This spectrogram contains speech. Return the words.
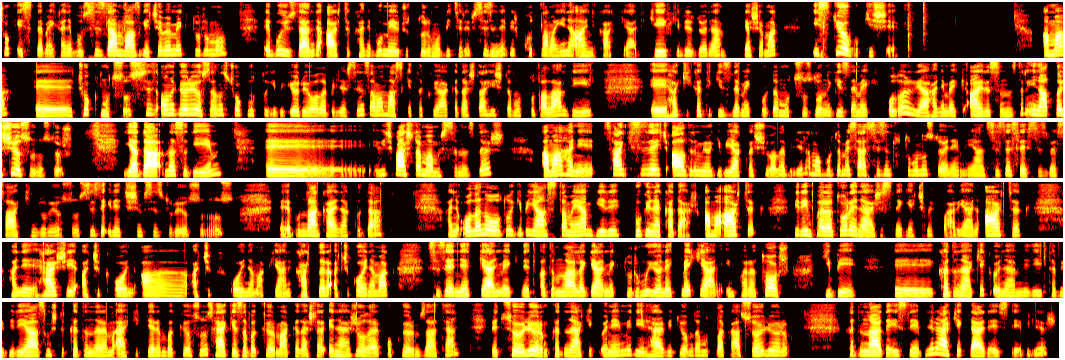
çok istemek, hani, bu sizden vazgeçememek durumu. E, bu yüzden de artık, hani, bu mevcut durumu bitirip sizinle bir kutlama, yine aynı kart geldi. Keyifli bir dönem yaşamak istiyor bu kişi. Ama, eee, çok mutsuz. Siz onu görüyorsanız çok mutlu gibi görüyor olabilirsiniz ama maske takıyor arkadaşlar. Hiç de mutlu falan değil. Eee, hakikati gizlemek, burada mutsuzluğunu gizlemek olur ya, hani, belki ayrısınızdır, inatlaşıyorsunuzdur ya da nasıl diyeyim, eee, hiç başlamamışsınızdır ama, hani, sanki size hiç aldırmıyor gibi yaklaşıyor olabilir ama burada mesela sizin tutumunuz da önemli. Yani siz de sessiz ve sakin duruyorsunuz. Siz de iletişimsiz duruyorsunuz. Eee, bundan kaynaklı da, hani, olanı olduğu gibi yansıtamayan biri bugüne kadar ama artık bir imparator enerjisine geçmek var. Yani artık, hani, her şeyi açık oyn açık oynamak, yani kartları açık oynamak, size net gelmek, net adımlarla gelmek, durumu yönetmek yani imparator gibi, eee, kadın erkek önemli değil tabii. Biri yazmıştı, kadınlara mı erkeklere mi bakıyorsunuz? Herkese bakıyorum arkadaşlar. Enerji olarak okuyorum zaten ve söylüyorum kadın erkek önemli değil. Her videomda mutlaka söylüyorum. Kadınlar da izleyebilir, erkekler de izleyebilir.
